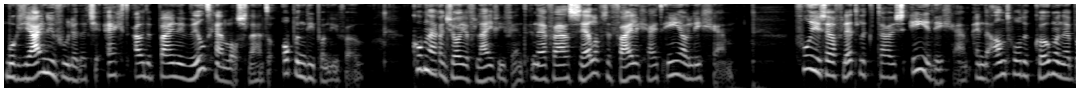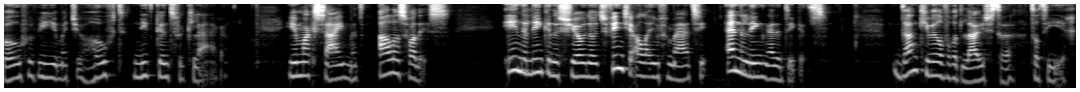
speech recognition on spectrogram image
Mocht jij nu voelen dat je echt oude pijnen wilt gaan loslaten op een dieper niveau, kom naar een Joy of Life event en ervaar zelf de veiligheid in jouw lichaam. Voel jezelf letterlijk thuis in je lichaam en de antwoorden komen naar boven wie je met je hoofd niet kunt verklaren. Je mag zijn met alles wat is. In de link in de show notes vind je alle informatie en de link naar de tickets. Dankjewel voor het luisteren tot hier.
